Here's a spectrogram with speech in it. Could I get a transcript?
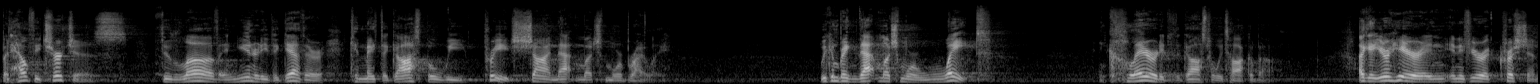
But healthy churches, through love and unity together, can make the gospel we preach shine that much more brightly. We can bring that much more weight and clarity to the gospel we talk about. Like, you're here, and, and if you're a Christian,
